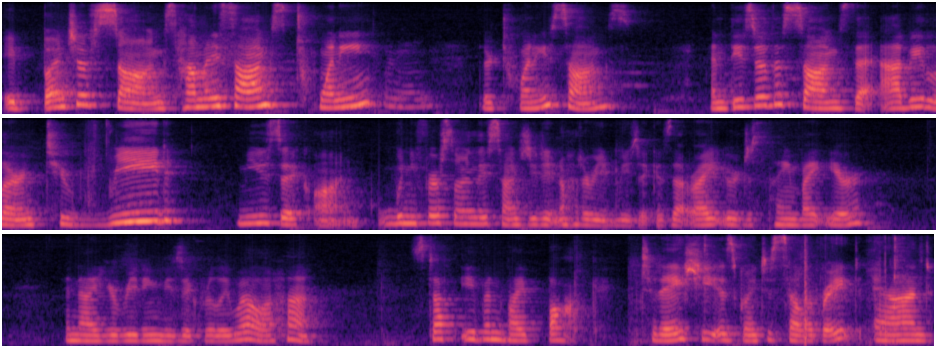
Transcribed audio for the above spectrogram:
a bunch of songs. How many songs? 20? They're 20 songs. And these are the songs that Abby learned to read music on. When you first learned these songs, you didn't know how to read music, is that right? You were just playing by ear? And now you're reading music really well, huh? Stuff even by Bach. Today she is going to celebrate, and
